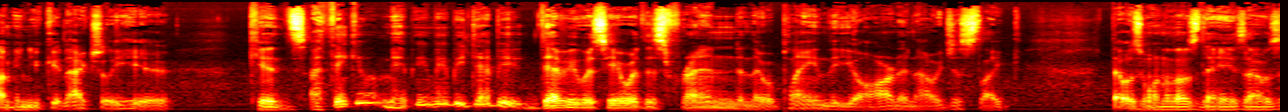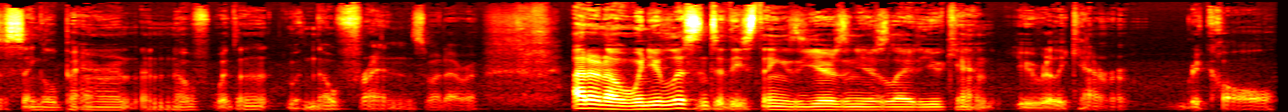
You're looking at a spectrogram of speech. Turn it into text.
I mean, you can actually hear kids. I think it, maybe maybe Debbie Debbie was here with his friend and they were playing the yard and I was just like that was one of those days I was a single parent and no with with no friends whatever. I don't know when you listen to these things years and years later you can't you really can't re- recall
